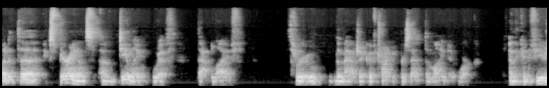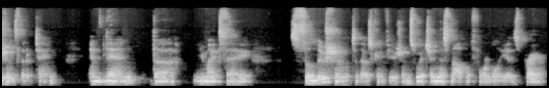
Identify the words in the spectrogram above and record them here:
but at the experience of dealing with that life through the magic of trying to present the mind at work and the confusions that obtain. And then the, you might say, solution to those confusions, which in this novel formally is prayer.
